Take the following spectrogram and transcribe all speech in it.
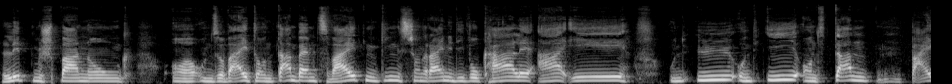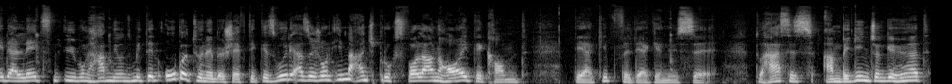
Lippenspannung, und so weiter. Und dann beim zweiten ging es schon rein in die Vokale A, E und Ü und I. Und dann bei der letzten Übung haben wir uns mit den Obertönen beschäftigt. Es wurde also schon immer anspruchsvoller und heute kommt der Gipfel der Genüsse. Du hast es am Beginn schon gehört.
